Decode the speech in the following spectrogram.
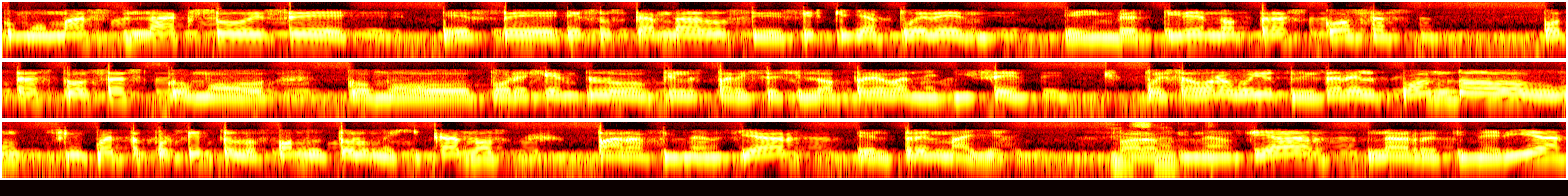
como más laxo ese, ese, esos candados y decir que ya pueden invertir en otras cosas otras cosas como como por ejemplo qué les parece si lo aprueban y dice pues ahora voy a utilizar el fondo un 50% de los fondos de todos los mexicanos para financiar el tren Maya para financiar la refinería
